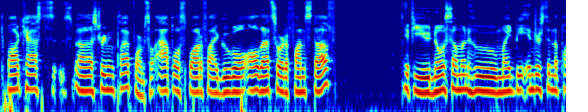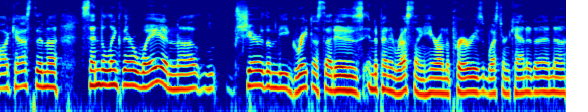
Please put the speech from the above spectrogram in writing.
podcast uh, streaming platforms. So Apple, Spotify, Google, all that sort of fun stuff. If you know someone who might be interested in the podcast, then uh, send a link their way and uh, share them the greatness that is independent wrestling here on the prairies, Western Canada, and uh,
